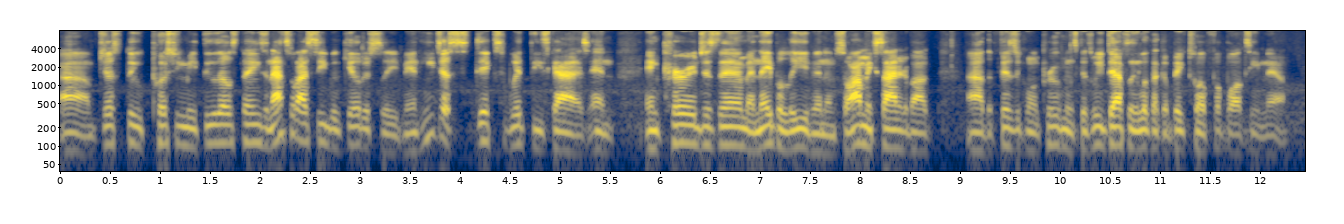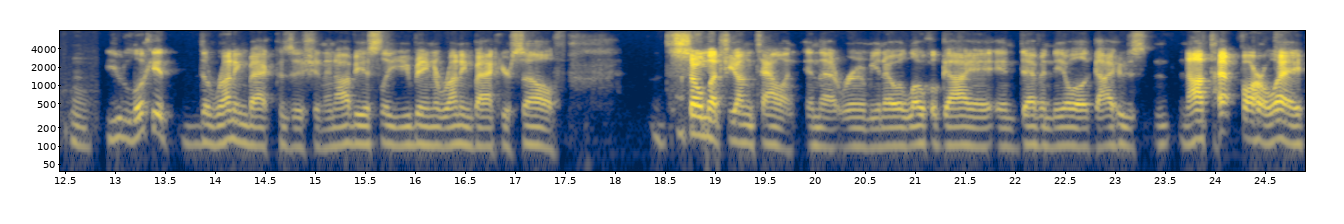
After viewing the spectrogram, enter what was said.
um, just through pushing me through those things. And that's what I see with Gildersleeve, man. He just sticks with these guys and encourages them, and they believe in him. So I'm excited about uh, the physical improvements because we definitely look like a Big 12 football team now. Hmm. You look at the running back position, and obviously, you being a running back yourself, so much young talent in that room. You know, a local guy in Devin Neal, a guy who's not that far away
